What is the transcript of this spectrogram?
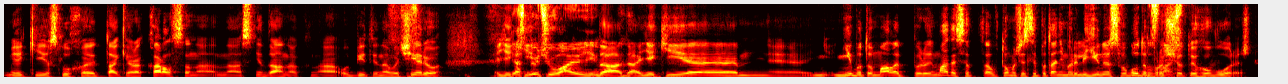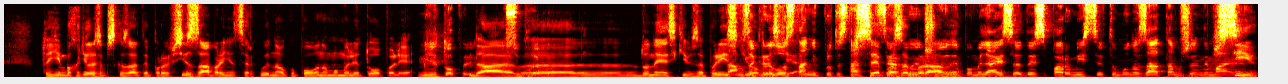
які слухають Такера Карлсона на сніданок, на обід і на вечерю, які, Я співчуваю її. Да, да, які е, е, нібито мали перейматися, та в тому числі питанням релігійної свободи, Однозначно. про що ти говориш. То їм би хотілося б сказати про всі забрані церкви на окупованому Мелітополі. Мелітополі Да, особливо. в, в Донецькій, в Запорізькій Там закрили області. останню протестантську Все церкву, якщо я позабирали. не помиляюся, десь пару місяців тому назад. Там вже немає. Всі.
